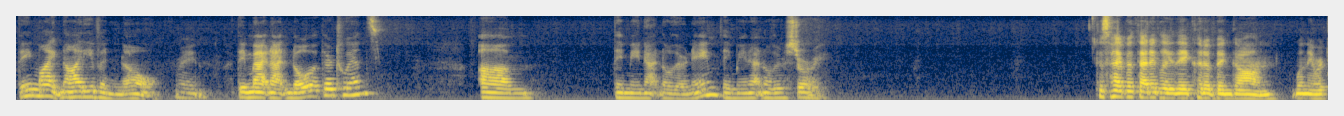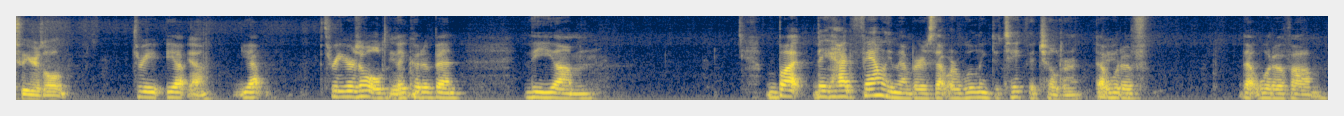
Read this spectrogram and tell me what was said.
they might not even know. right. They might not know that they're twins. Um, they may not know their name. They may not know their story. Because hypothetically, they could have been gone when they were two years old. Three. Yep. Yeah. Yep. Three years old. They could have been the. Um, but they had family members that were willing to take the children. That Right. would have. That would have. Um,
